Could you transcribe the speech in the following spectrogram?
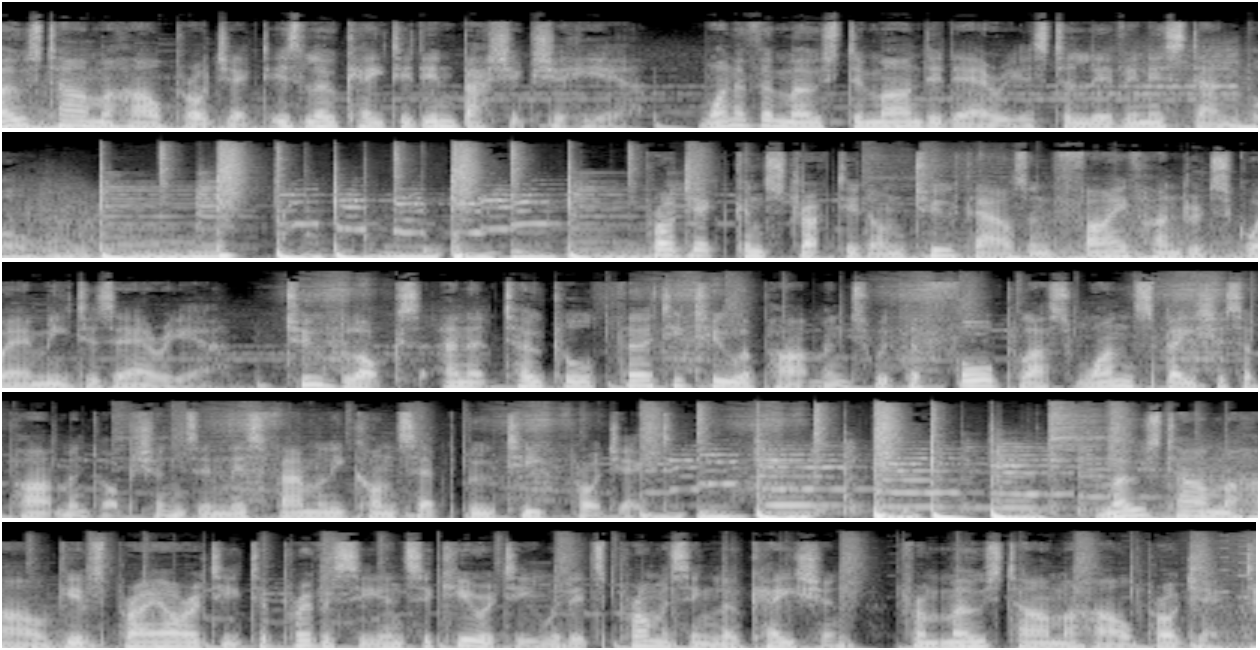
Mostar Mahal project is located in Başakşehir, one of the most demanded areas to live in Istanbul. Project constructed on 2,500 square meters area, two blocks and at total 32 apartments with the 4 plus 1 spacious apartment options in this family concept boutique project. Mostar Mahal gives priority to privacy and security with its promising location, from Mostar Mahal project.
